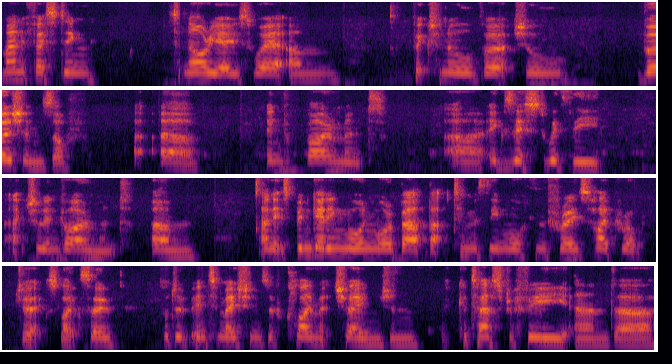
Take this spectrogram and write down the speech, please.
manifesting scenarios where um, fictional virtual versions of uh, uh, environment uh, exist with the actual environment. Um, and it's been getting more and more about that Timothy Morton phrase hyperobjects, like so sort of intimations of climate change and catastrophe and uh,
